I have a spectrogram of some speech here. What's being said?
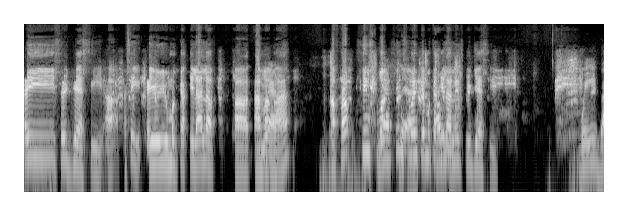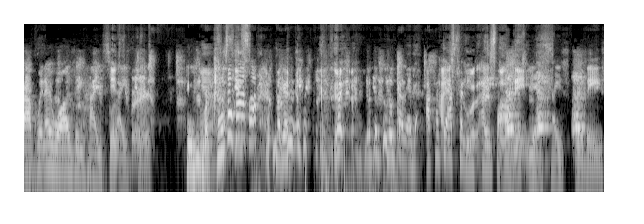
kay Sir Jesse. Ah, kasi kayo yung magkakilala. Ah, tama Yes. ba? Ah, from, since what, Yes, since yes. when kayo magkakilala ni Sir Jesse? Way back when I was in high school, I think. birth. Since birth. Since Maganda. Natutulog talaga. Ah, kasi High actually, school, high school days. Yes, high school days.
